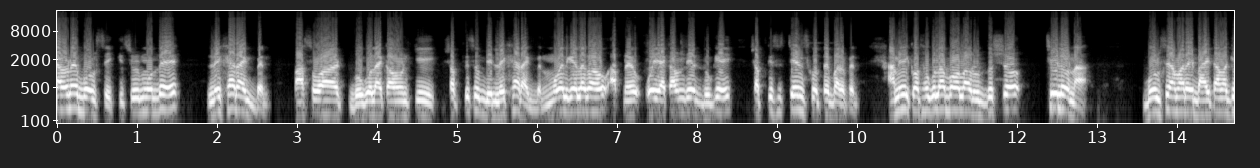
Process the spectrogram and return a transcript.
কারণে বলছি, কিছুর মধ্যে লেখা রাখবেন। পাসওয়ার্ড, গুগল অ্যাকাউন্ট কি, সবকিছু লেখা রাখবেন। মোবাইল গেলে আপনি ওই অ্যাকাউন্ট দিয়ে ঢুকে সবকিছু চেঞ্জ করতে পারবেন। আমি এই কথাগুলা বলার উদ্দেশ্য ছিল না। বলছে আমার এই ভাইটা আমাকে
